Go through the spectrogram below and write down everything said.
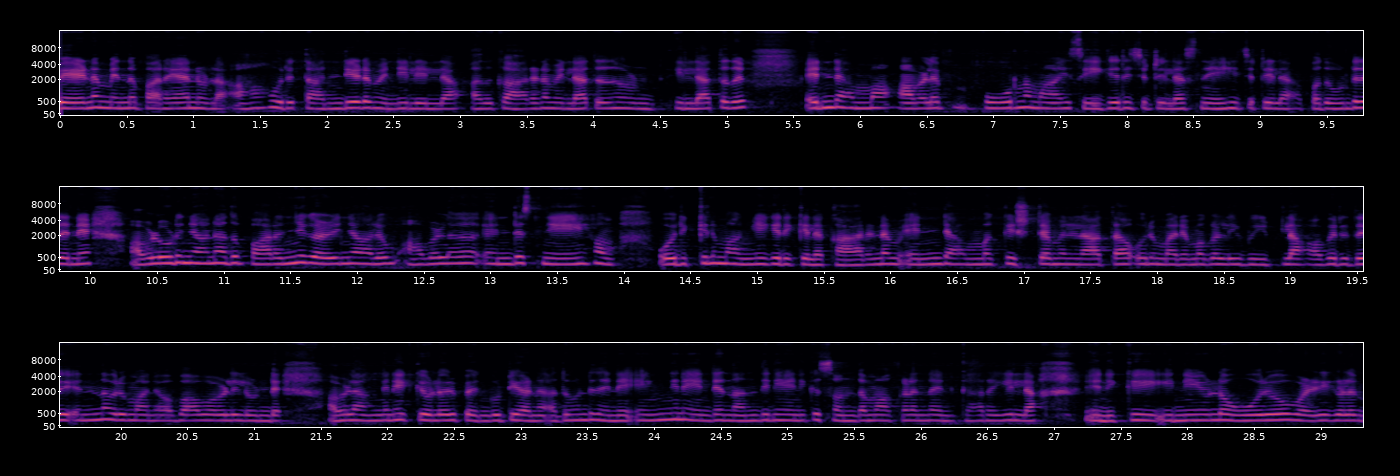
വേണം എന്ന് പറയാനുള്ള ആ ഒരു തന്റെയുടെ മുന്നിലില്ല അത് കാരണമില്ലാത്തത് ഇല്ലാത്തത് എന്റെ അമ്മ അവളെ പൂർണമായി സ്വീകരിച്ചിട്ടില്ല സ്നേഹിച്ചിട്ടില്ല. അപ്പോൾ അതുകൊണ്ട് തന്നെ അവളോട് ഞാൻ അത് പറഞ്ഞു കഴിഞ്ഞാലും അവൾ എന്റെ സ്നേഹം ഒരിക്കലും അംഗീകരിക്കില്ല. കാരണം എന്റെ അമ്മയ്ക്ക് ഇഷ്ടമില്ലാത്ത ഒരു മരുമകൾ ഈ വീട്ടിലാവരുത് എന്നൊരു മനോഭാവം അവളിലുണ്ട്. അവൾ അങ്ങനെയൊക്കെയുള്ള ഒരു പെൺകുട്ടിയാണ്. അതുകൊണ്ട് തന്നെ എങ്ങനെ എന്റെ നന്ദിനെ എനിക്ക് സ്വന്തമാക്കണമെന്ന് എനിക്കറിയില്ല. എനിക്ക് ഇനിയുള്ള ഓരോ വഴികളും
